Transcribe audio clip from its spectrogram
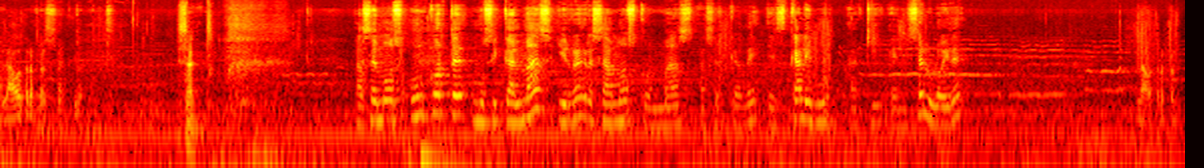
La otra perspectiva. Exacto. Hacemos un corte musical más y regresamos con más acerca de Excalibur aquí en celuloide. La otra perspectiva.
